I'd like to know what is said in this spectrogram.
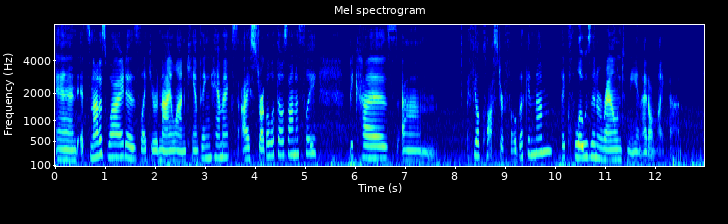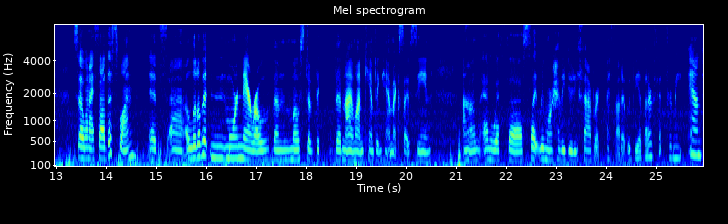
And it's not as wide as like your nylon camping hammocks. I struggle with those honestly because um, I feel claustrophobic in them. They close in around me and I don't like that. So when I saw this one, it's uh, a little bit more narrow than most of the, the nylon camping hammocks I've seen. Um, and with uh, slightly more heavy duty fabric, I thought it would be a better fit for me. And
